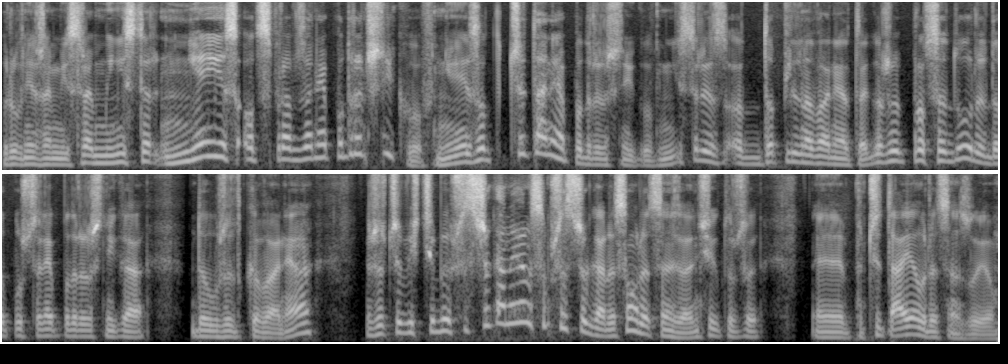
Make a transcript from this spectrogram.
również na ministra. Minister nie jest od sprawdzania podręczników, nie jest od czytania podręczników. Minister jest od dopilnowania tego, żeby procedury dopuszczenia podręcznika do użytkowania rzeczywiście były przestrzegane, ale są przestrzegane. Są recenzenci, którzy e, czytają, recenzują.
